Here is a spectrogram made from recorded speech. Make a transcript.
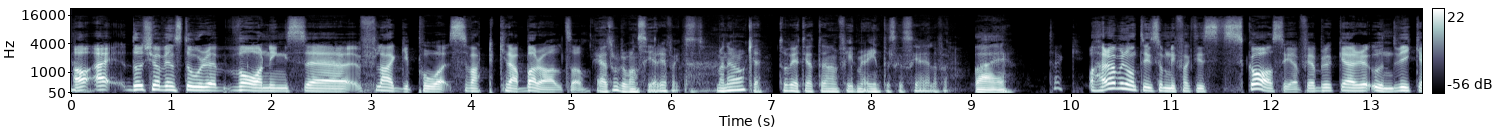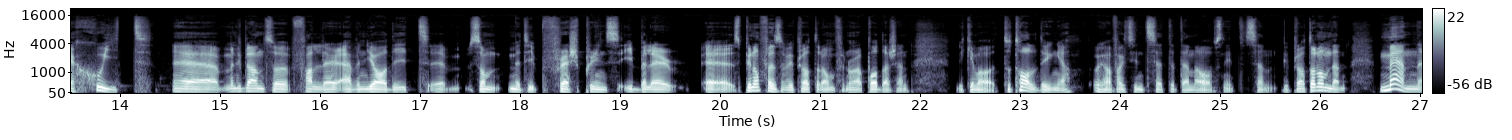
Ja, nej, då kör vi en stor eh, varningsflagg på svart krabba då alltså. Jag trodde det var en serie faktiskt. Men ja, okej. Då vet jag att det är en film jag inte ska se i alla fall. Nej. Tack. Och här har vi någonting som ni faktiskt ska se, för jag brukar undvika skit. Eh, men ibland så faller även jag dit, eh, som med typ Fresh Prince i Bel Air eh, spinoffen som vi pratade om för några poddar sedan, vilken var total dynga. Och jag har faktiskt inte sett ett enda avsnitt sedan vi pratade om den. Men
